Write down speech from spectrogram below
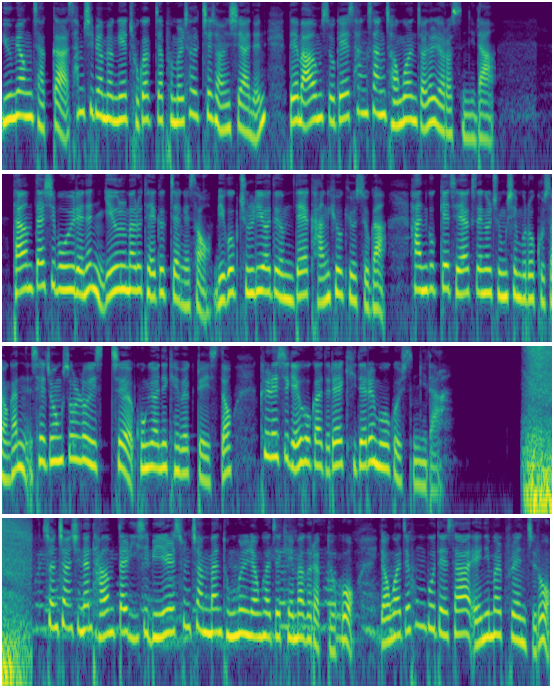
유명 작가 30여 명의 조각 작품을 설치 전시하는 내 마음속의 상상 정원전을 열었습니다. 다음 달 15일에는 예울마루 대극장에서 미국 줄리어드 음대 강효 교수가 한국계 재학생을 중심으로 구성한 세종 솔로이스트 공연이 계획돼 있어 클래식 애호가들의 기대를 모으고 있습니다. 순천시는 다음 달 22일 순천만 동물영화제 개막을 앞두고 영화제 홍보대사 애니멀 프렌즈로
